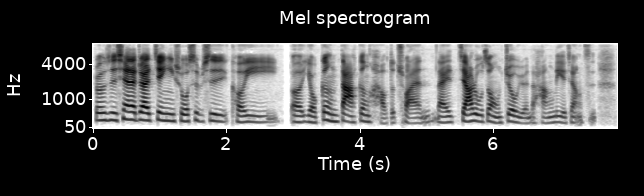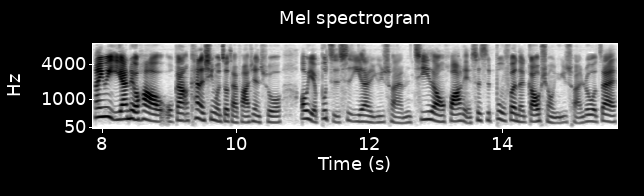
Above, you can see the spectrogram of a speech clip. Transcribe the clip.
就是现在就在建议说，是不是可以呃有更大更好的船来加入这种救援的行列这样子？那因为宜安六号，我刚刚看了新闻之后才发现说，哦，也不只是宜兰渔船，基隆、花莲，甚至部分的高雄渔船，如果在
